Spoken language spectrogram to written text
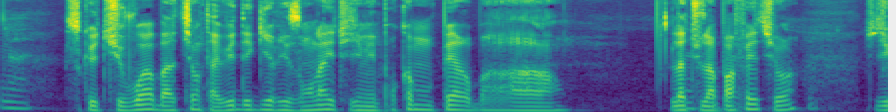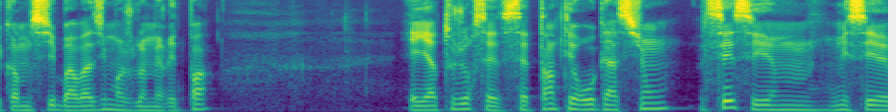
Ouais. Ce que tu vois, bah tiens, tu as vu des guérisons là et tu dis, mais pourquoi mon père, bah là, Ouais, tu l'as pas fait, tu vois? Tu dis comme si, bah vas-y, moi, je le mérite pas. Et il y a toujours cette, cette interrogation. Sais, c'est, hum, mais c'est,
